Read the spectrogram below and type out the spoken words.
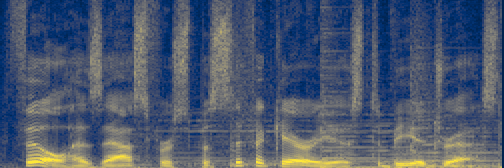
Phil has asked for specific areas to be addressed.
